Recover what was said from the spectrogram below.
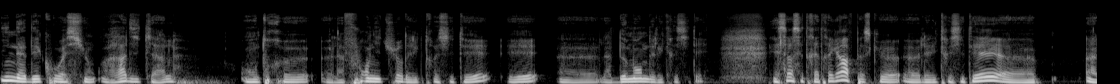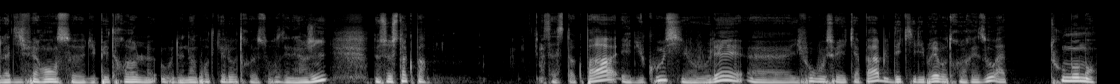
inadéquation radicale entre euh, la fourniture d'électricité et euh, la demande d'électricité. Et ça, c'est très très grave parce que l'électricité, à la différence du pétrole ou de n'importe quelle autre source d'énergie, ne se stocke pas ça ne stocke pas, et du coup, si vous voulez, euh, il faut que vous soyez capable d'équilibrer votre réseau à tout moment.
